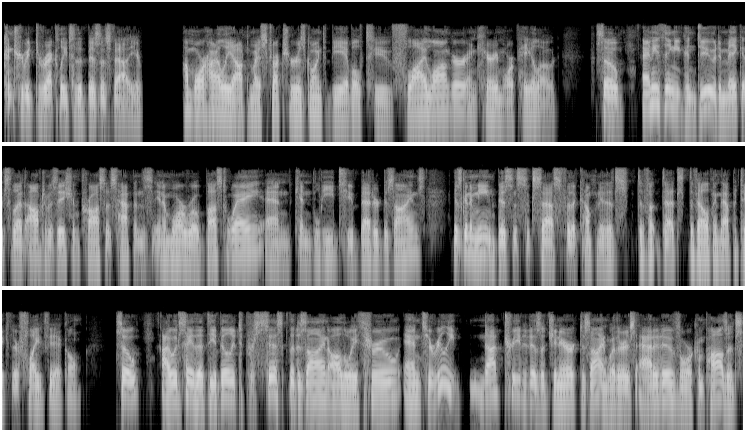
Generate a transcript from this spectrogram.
contribute directly to the business value. A more highly optimized structure is going to be able to fly longer and carry more payload. So anything you can do to make it so that optimization process happens in a more robust way and can lead to better designs is going to mean business success for the company that's de- that's developing that particular flight vehicle. So I would say that the ability to persist the design all the way through and to really not treat it as a generic design, whether it's additive or composites,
